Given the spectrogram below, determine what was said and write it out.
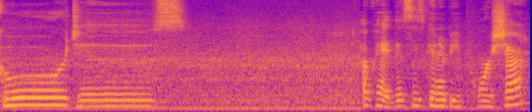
gorgeous. Okay, this is going to be Portia.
